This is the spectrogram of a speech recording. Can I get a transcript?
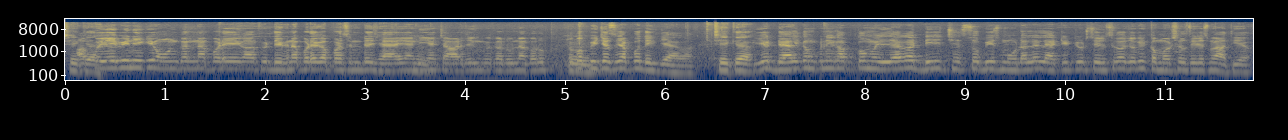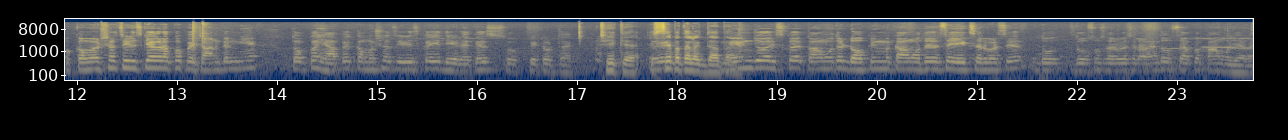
ठीक आपको। ये भी नहीं कि ऑन करना पड़ेगा फिर देखना पड़ेगा परसेंटेज है या नहीं है चार्जिंग में करूँ ना करूँ तो पीछे से आपको दिख जाएगा। ठीक है। ये डेल कंपनी का आपको मिल जाएगा डी 620 मॉडल है लैटिट्यूड सीरीज़ का जो कि कमर्शियल सीरीज़ में आती है। और कमर्शियल सीरीज़ की अगर आपको पहचान करनी है तो आपको यहाँ पे कमर्शियल सीरीज़ का ये दे रखा है सॉकेट होता है। ठीक है तो इससे पता लग जाता है। मेन जो इसका काम होता है डॉकिंग में काम होता है जैसे एक सर्वर से दो दो सौ सर्वर चलाना है तो उससे आपका काम हो जाएगा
